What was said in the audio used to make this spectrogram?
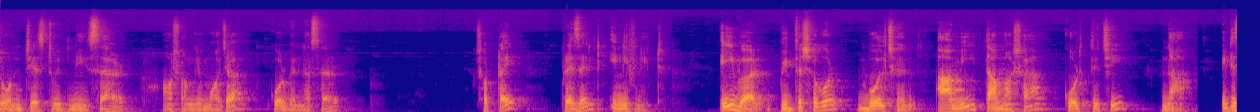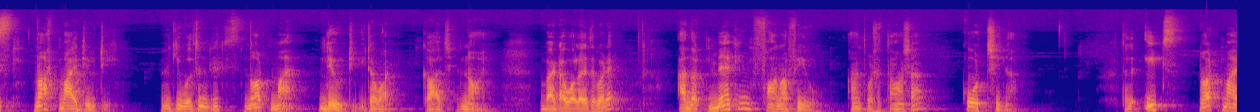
don't jest with me sir আমার সঙ্গে মজা করবেন না স্যার সবটাই প্রেজেন্ট ইনডিফিনিট এইবার বিদ্যাসাগর বলছেন, আমি তামাশা করতেছি না। It is not my duty কি বলছেন? It is not my duty এটা আমার কাজ নয়। বা এটা বলা যেতে পারে I am not making fun of you আমি তোমার সাথে তামাশা করছি না। তাহলে ইটস নট মাই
